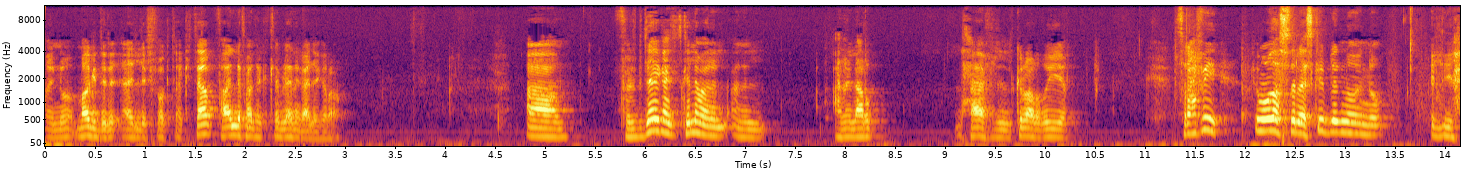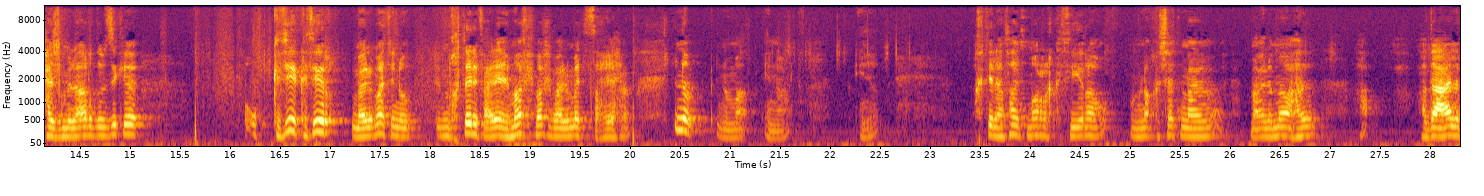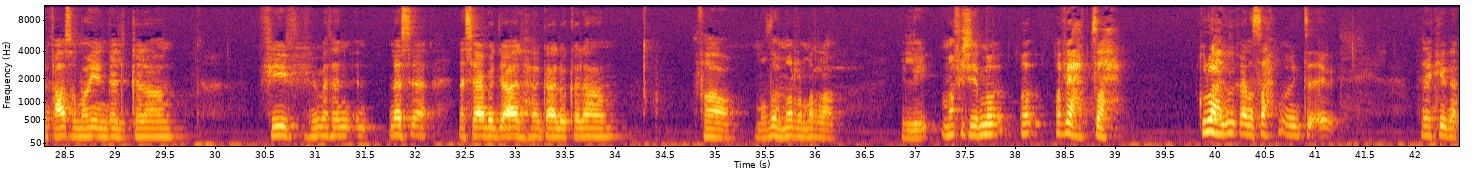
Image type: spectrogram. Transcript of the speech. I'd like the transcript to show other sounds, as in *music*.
إنه ما قدر يألف وقتها كتاب فألف هذا الكتاب اللي أنا قاعد أقرأه. آه في البداية قاعد يتكلم عن ال عن ال عن الأرض الحياة في الكرة الأرضية. صراحة في في موضوع سويت له skip لأنه إنه اللي حجم الأرض وزي كذا وكثير كثير معلومات إنه مختلف عليها. ما في ما في معلومات صحيحة. إنه إنه ما إنه إنه اختلافات مرة كثيرة ومناقشات مع مع علماء. هل هذا عالم في عصر معين قال كلام في في مثلا ناس ناس عبد قالوا كلام فموضوع مرة مرة اللي ما في شيء ما, ما في أحد صح كل واحد يقول أنا صح وانت كذا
